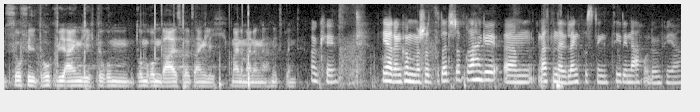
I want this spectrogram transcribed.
so viel Druck, wie eigentlich drum, drumherum da ist, weil es eigentlich meiner Meinung nach nichts bringt. Okay. Ja, dann kommen wir schon zur letzten Frage. Ähm, was sind deine langfristigen Ziele nach Olympia?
